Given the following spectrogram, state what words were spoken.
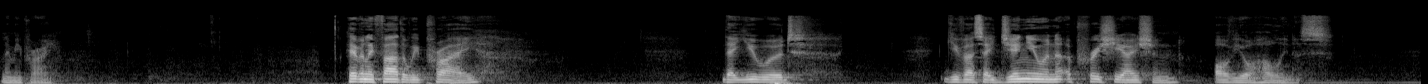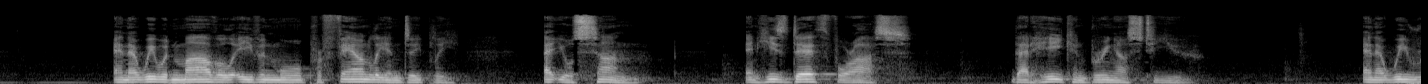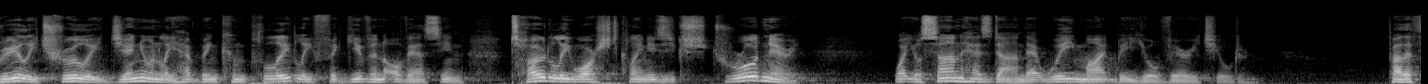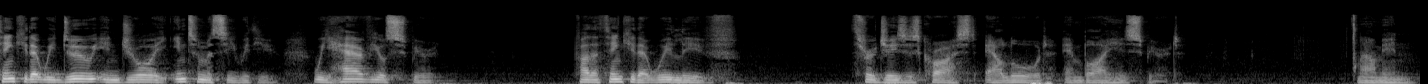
Let me pray. Heavenly Father, we pray that you would give us a genuine appreciation of your holiness. And that we would marvel even more profoundly and deeply at your Son and his death for us, that he can bring us to you. And that we really, truly, genuinely have been completely forgiven of our sin, totally washed clean. It is extraordinary what your Son has done that we might be your very children. Father, thank you that we do enjoy intimacy with you. We have your Spirit. Father, thank you that we live through Jesus Christ, our Lord, and by his Spirit. Amen.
